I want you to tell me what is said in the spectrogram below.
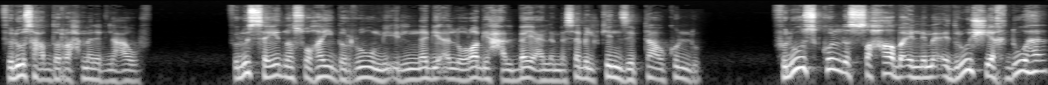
فلوس عبد الرحمن بن عوف فلوس سيدنا صهيب الرومي اللي النبي قال له ربح البيع لما ساب الكنز بتاعه كله. فلوس كل الصحابة اللي ما قدروش ياخدوها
